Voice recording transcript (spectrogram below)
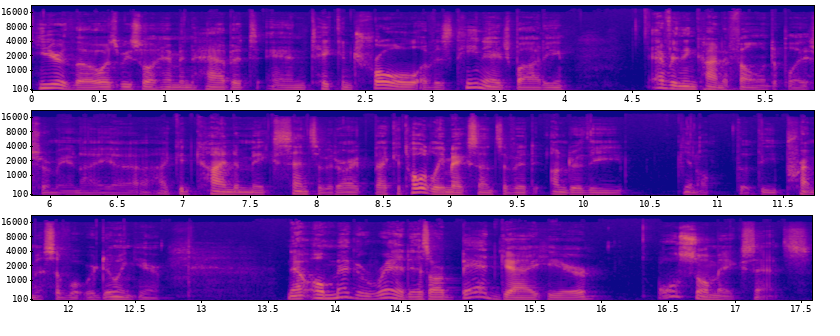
Here, though, as we saw him inhabit and take control of his teenage body, everything kind of fell into place for me, and I uh, I could kind of make sense of it, or I, I, could totally make sense of it under the you know the, the premise of what we're doing here. Now, Omega Red as our bad guy here also makes sense.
